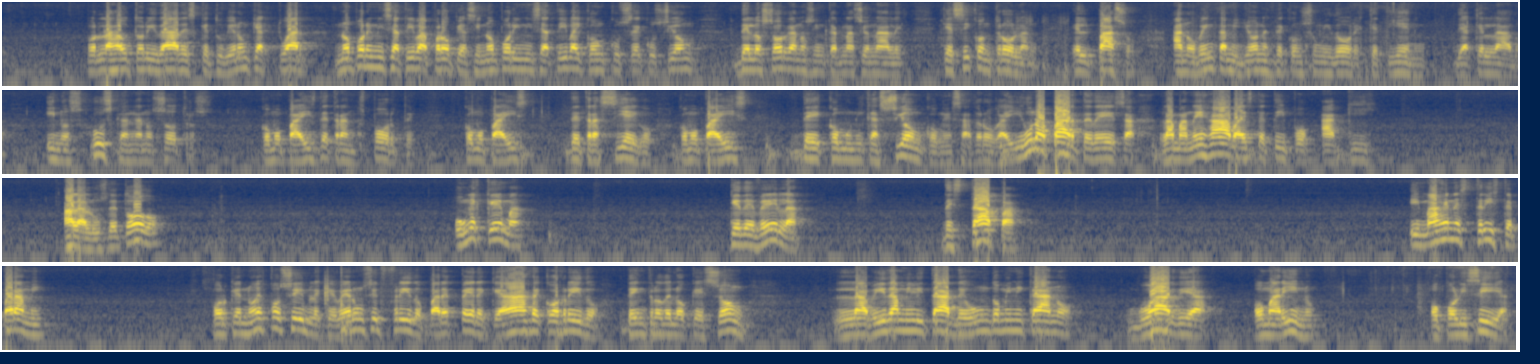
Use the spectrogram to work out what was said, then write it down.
por las autoridades que tuvieron que actuar no por iniciativa propia, sino por iniciativa y consecución de los órganos internacionales que sí controlan el paso a 90 millones de consumidores que tienen de aquel lado y nos juzgan a nosotros como país de transporte, como país de trasiego, como país de comunicación con esa droga. Y una parte de esa la manejaba este tipo aquí, a la luz de todo. Un esquema que devela, destapa imágenes tristes para mí, porque no es posible que ver un Silfrido Párez Pérez que ha recorrido dentro de lo que son la vida militar de un dominicano, guardia o marino o policía,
